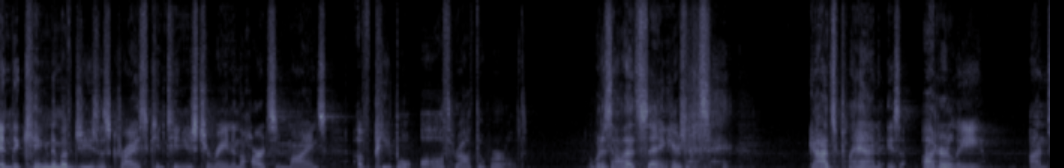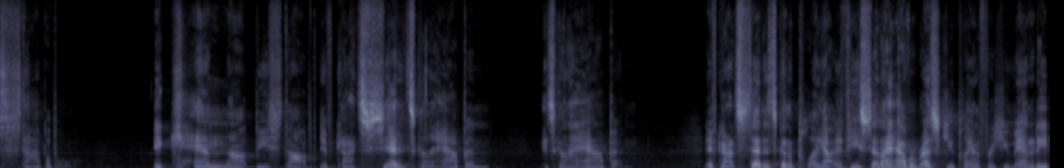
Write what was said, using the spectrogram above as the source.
and the kingdom of Jesus Christ continues to reign in the hearts and minds of people all throughout the world. What is all that saying? Here's what I'm saying God's plan is utterly unstoppable. It cannot be stopped. If God said it's going to happen, it's going to happen. If God said it's going to play out, if He said, I have a rescue plan for humanity,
